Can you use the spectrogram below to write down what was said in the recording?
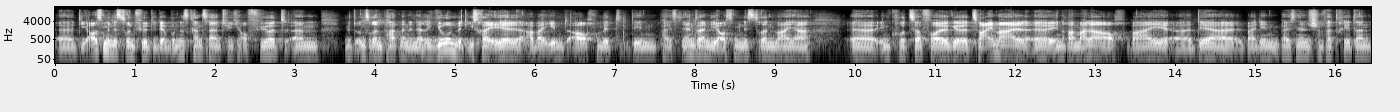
äh, die Außenministerin führt, die der Bundeskanzler natürlich auch führt, ähm, mit unseren Partnern in der Region, mit Israel, aber eben auch mit den Palästinensern. Die Außenministerin war ja in kurzer Folge zweimal in Ramallah auch bei der bei den palästinensischen Vertretern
